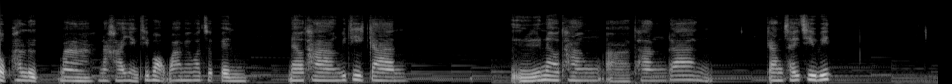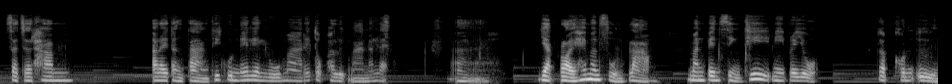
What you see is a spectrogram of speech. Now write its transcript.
ตกผลึกมานะคะ อย่างที่บอกว่าไม่ว่าจะเป็นแนวทางวิธีการ หรือแนวทางาทางด้านการใช้ชีวิตสัจธรรม อะไรต่างๆ ที่คุณได้เรียนรู้มาได้ตกผลึกมานั่นแหละอ่าอย่าปล่อยให้มันสูญเปล่า มันเป็นสิ่งที่มีประโยชน์กับคนอื่น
